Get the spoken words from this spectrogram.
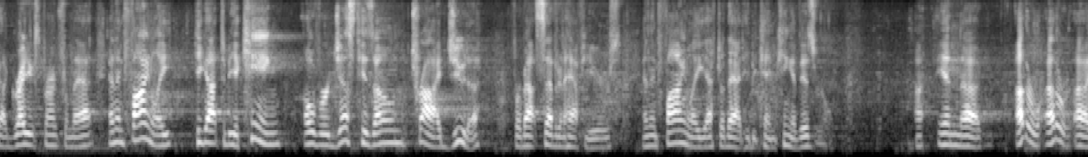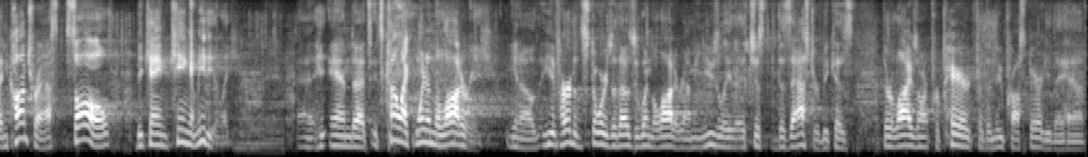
Got great experience from that. And then finally, he got to be a king over just his own tribe, Judah, for about seven and a half years. And then finally, after that, he became king of Israel. Uh, in, uh, other, other, uh, in contrast, Saul became king immediately. Uh, he, and uh, it's, it's kind of like winning the lottery. You know, you've heard of the stories of those who win the lottery. I mean, usually it's just disaster because their lives aren't prepared for the new prosperity they have.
